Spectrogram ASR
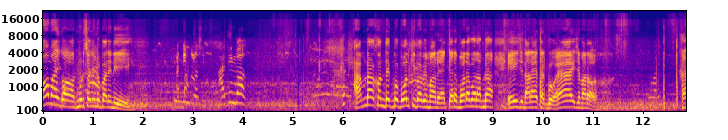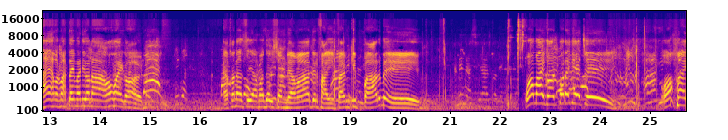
ও মাই গড মুরসালিনও পারেনি। আমরা এখন দেখব বল কীভাবে মারে। একেবারে বরাবর আমরা এই যে দাঁড়ায় থাকব। এই যে মারো। হ্যাঁ আমার মাথায় মারিও না। ও মাই গড এখন আছে আমাদের সামনে। আমাদের ফাইম ফাইম কি পারবে? ও মাই গড পড়ে গিয়েছে। ও মাই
